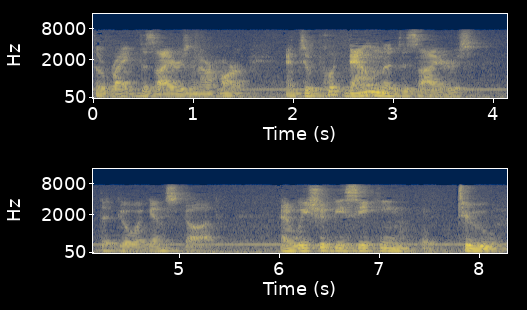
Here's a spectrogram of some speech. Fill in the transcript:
the right desires in our heart and to put down the desires that go against God. And we should be seeking to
